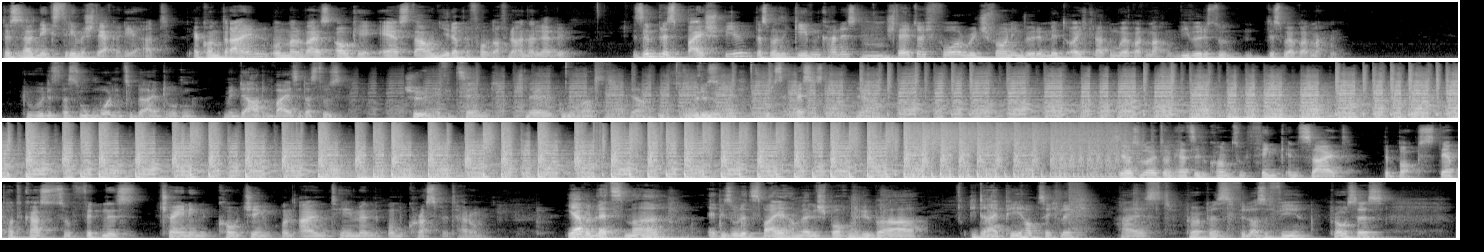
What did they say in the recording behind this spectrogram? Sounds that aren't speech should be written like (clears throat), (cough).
das ist halt eine extreme Stärke, die er hat. Er kommt rein und man weiß, okay, er ist da und jeder performt auf einem anderen Level. Simples Beispiel, das man geben kann, ist, mhm. stellt euch vor, Rich Froning würde mit euch gerade ein Workout machen. Wie würdest du das Workout machen? Du würdest versuchen wollen, ihn zu beeindrucken. In der Art und Weise, dass du es schön, effizient, schnell, gut machst. Ja. Du würdest, du würdest dein Bestes machen. Ja. Servus Leute und herzlich willkommen zu Think Inside the Box, der Podcast zu Fitness, Training, Coaching und allen Themen um CrossFit herum. Ja, beim letzten Mal, Episode 2, haben wir gesprochen über die 3P hauptsächlich, heißt Purpose, Philosophy, Process.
